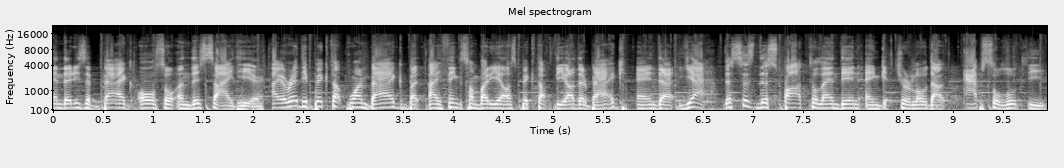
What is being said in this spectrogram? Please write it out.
and there is a bag also on this side here. I already picked up one bag, but I think somebody else picked up the other bag. And uh, yeah, this is the spot to land in and get your loadout absolutely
